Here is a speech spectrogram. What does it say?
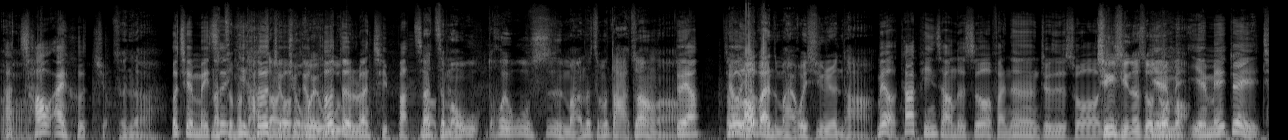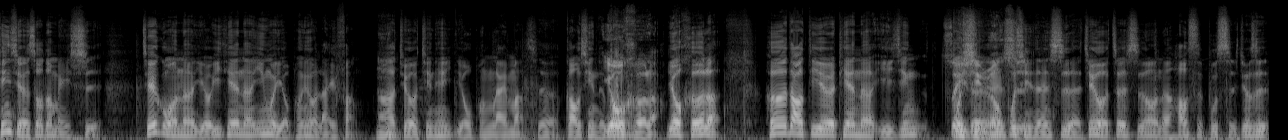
他哦超爱喝酒，真的啊，而且每次一喝酒就喝得乱七八糟。那怎么误会误事嘛？那怎么打仗啊？对啊？结结果老板怎么还会信任他？没有，他平常的时候，反正就是说清醒的时候也没也没对，清醒的时候都没事。结果呢，有一天呢，因为有朋友来访，然后就今天有朋来嘛，是高兴的嗯又喝了，又喝了，喝到第二天呢，已经醉不省人不省人事了。结果这时候呢，好死不死，就是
